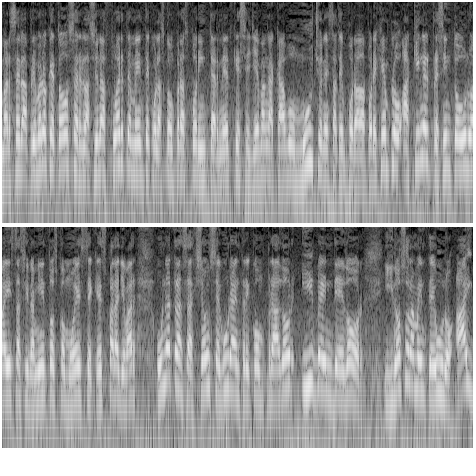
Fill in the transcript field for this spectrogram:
Marcela, primero que todo se relaciona fuertemente con las compras por Internet que se llevan a cabo mucho en esta temporada. Por ejemplo, aquí en el precinto 1 hay estacionamientos como este, que es para llevar una transacción segura entre comprador y vendedor. Y no solamente uno, hay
